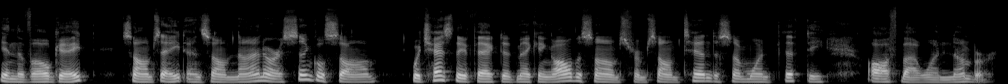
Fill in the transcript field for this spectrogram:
In the Vulgate, Psalms 8 and Psalm 9 are a single psalm, which has the effect of making all the psalms from Psalm 10 to Psalm 150 off by one number.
